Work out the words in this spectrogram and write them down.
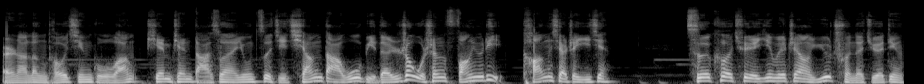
而那愣头青古王偏偏打算用自己强大无比的肉身防御力扛下这一剑，此刻却因为这样愚蠢的决定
